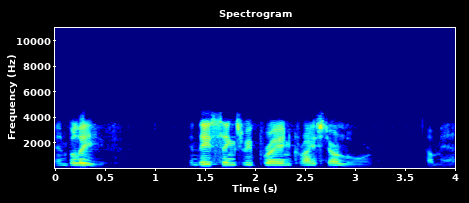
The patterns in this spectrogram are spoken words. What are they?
and believe. And these things we pray in Christ our Lord. Amen.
